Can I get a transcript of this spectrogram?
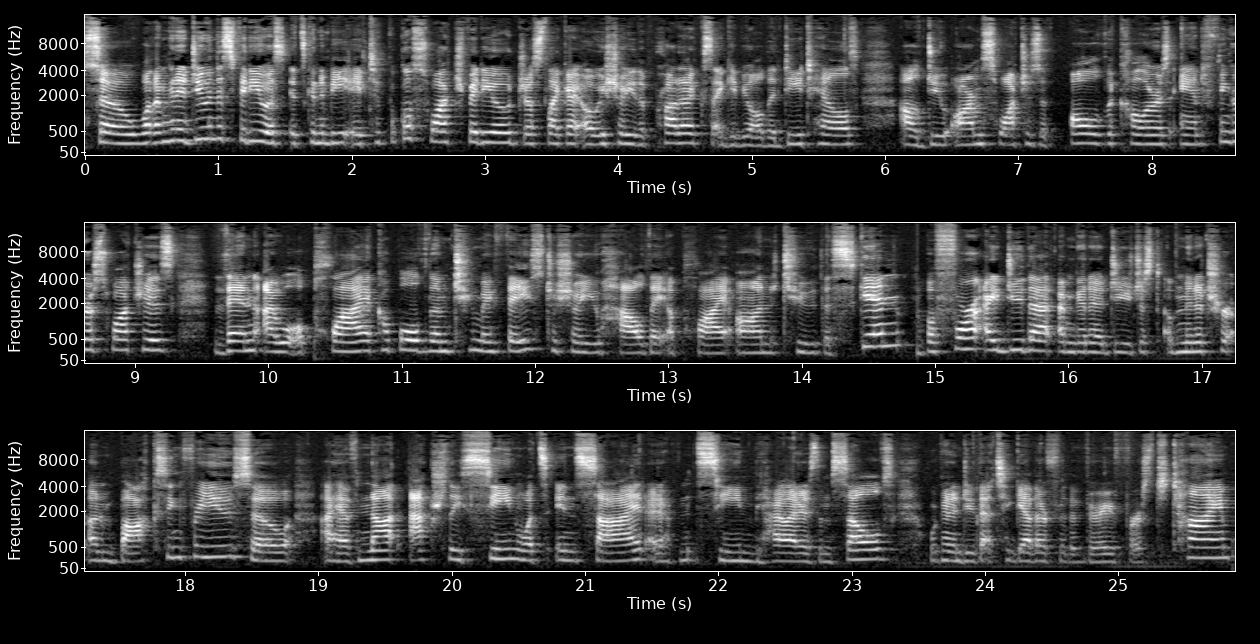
So what I'm going to do in this video is it's going to be a typical swatch video just like I always show you the products, I give you all the details, I'll do arm swatches of all the colors and finger swatches, then I will apply a couple of them to my face to show you how they apply onto the skin. Before I do that I'm going to do just a miniature unboxing for you. So I have not actually seen what's inside, I haven't seen the highlighters themselves. We're gonna do that together for the very first time,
